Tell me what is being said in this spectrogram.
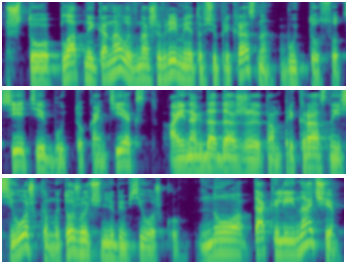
что платные каналы в наше время это все прекрасно, будь то соцсети, будь то контекст, а иногда даже там прекрасный SEOшка, мы тоже очень любим SEOшку. Но так или иначе,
